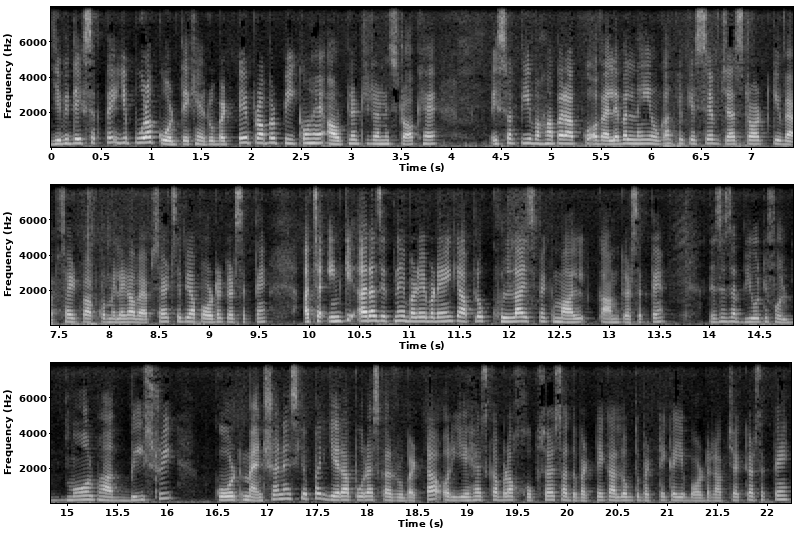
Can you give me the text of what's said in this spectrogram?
ये भी देख सकते हैं. ये पूरा कोड देखें. रुबट्टे प्रॉपर पीको हैं. आउटलेट रिटर्न स्टॉक है. इस वक्त ये वहाँ पर आपको अवेलेबल नहीं होगा क्योंकि सिर्फ़ जस्ट डॉट की वेबसाइट पर आपको मिलेगा. वेबसाइट से भी आप ऑर्डर कर सकते हैं. अच्छा इनकी अरज इतने बड़े बड़े हैं कि आप लोग खुला इसमें कमाल काम कर सकते हैं. दिस इज़ अ ब्यूटीफुल मोर भाग बीस्ट्री कोट मेंशन है इसके ऊपर, ये रहा पूरा इसका दुबट्टा और ये है इसका बड़ा खूबसूरत सा दुबट्टे का लुक दुबट्टे का ये बॉर्डर आप चेक कर सकते हैं।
